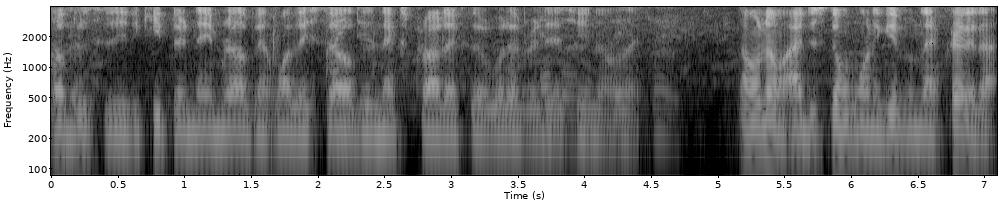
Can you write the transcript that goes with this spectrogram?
publicity to keep their name relevant while they sell the next product or whatever it is, you know. Like, I don't know. I just don't want to give them that credit. I,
